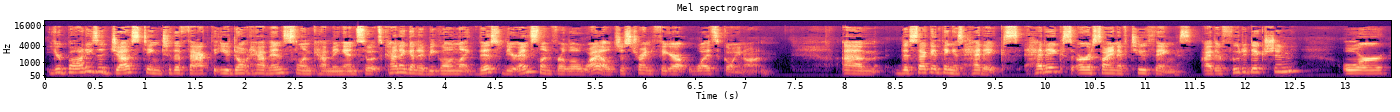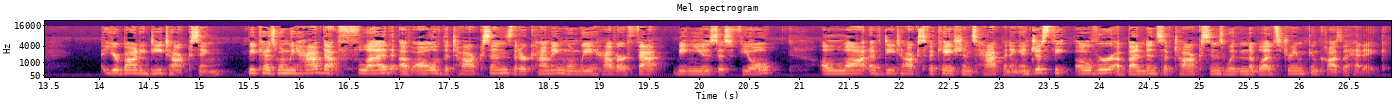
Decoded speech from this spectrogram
your body's adjusting to the fact that you don't have insulin coming in. So it's kind of going to be going like this with your insulin for a little while, just trying to figure out what's going on. Um, the second thing is headaches. Headaches are a sign of two things, either food addiction or your body detoxing. Because when we have that flood of all of the toxins that are coming when we have our fat being used as fuel, a lot of detoxification is happening. And just the overabundance of toxins within the bloodstream can cause a headache.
